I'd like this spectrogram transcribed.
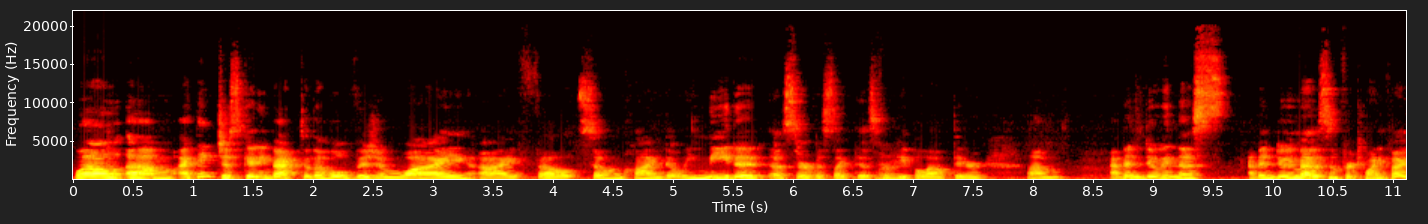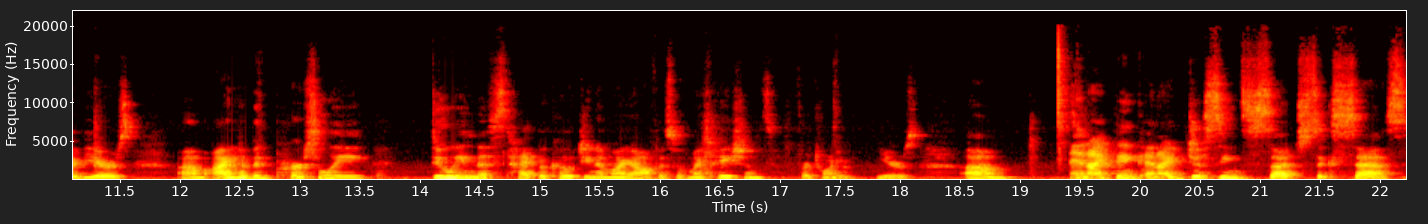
Well, um, I think just getting back to the whole vision, why I felt so inclined that we needed a service like this for people out there. Um, I've been doing this, I've been doing medicine for 25 years. Um, I have been personally doing this type of coaching in my office with my patients for 20 years. Um, and I think, and I've just seen such success.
